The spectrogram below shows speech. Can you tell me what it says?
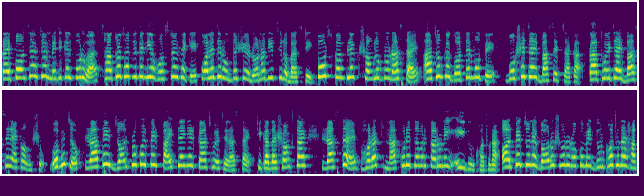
প্রায় পঞ্চাশ জন মেডিকেল পড়ুয়া ছাত্রছাত্রীদের নিয়ে হোস্টেল থেকে কলেজের উদ্দেশ্যে রওনা দিয়েছিল বাসটি স্পোর্টস কমপ্লেক্স সংলগ্ন রাস্তায় আচমকা গর্তের মধ্যে বসে যায় বাসের চাকা। কাত হয়ে যায় বাসের এক অংশ। অভিযোগ, রাতে জল প্রকল্পের পাইপলাইনের কাজ হয়েছে রাস্তায়। ঠিকাদার সংস্থায় রাস্তায় ভরাট না করে যাওয়ার কারণেই এই দুর্ঘটনা। অল্পের জন্য বড় সড় রকমের দুর্ঘটনার হাত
